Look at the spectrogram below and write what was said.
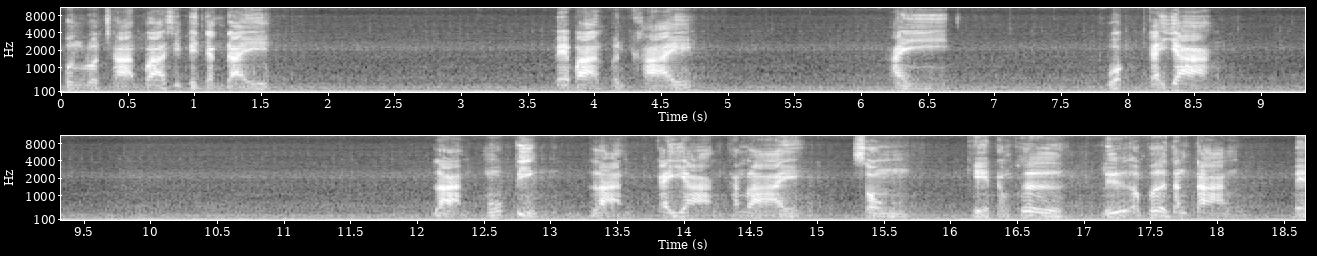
เบิ่งรสชาติว่าสิเป็นจังใดแม่บ้านเพิ่นขาย ให้พวกไก่ย่างร้านหมูปิ้งร้านไก่ย่างทั้งหลายส่งเขตอำเภอ หรืออำเภอต่างๆ แม่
